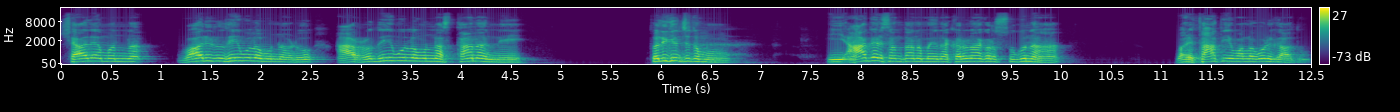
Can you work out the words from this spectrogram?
శాలేమన్న వారి హృదయములో ఉన్నాడు ఆ హృదయములో ఉన్న స్థానాన్ని తొలగించడము ఈ ఆగరి సంతానమైన కరుణాకర సుగుణ వారి తాతయ్య వల్ల కూడా కాదు.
